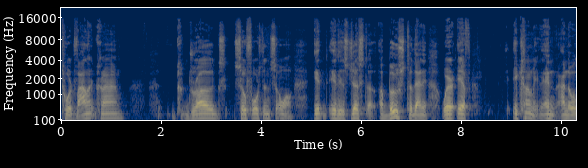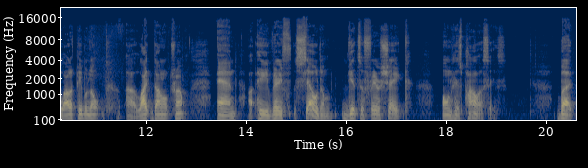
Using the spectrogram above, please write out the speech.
toward violent crime, drugs, so forth and so on. It, it is just a, a boost to that. Where if economy, and I know a lot of people don't uh, like Donald Trump, and Uh, he very seldom gets a fair shake on his policies. But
